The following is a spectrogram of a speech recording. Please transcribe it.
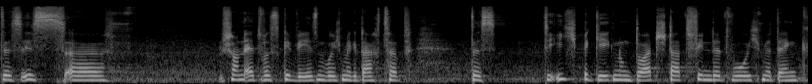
das ist äh, schon etwas gewesen, wo ich mir gedacht habe, dass die Ich-Begegnung dort stattfindet, wo ich mir denke,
